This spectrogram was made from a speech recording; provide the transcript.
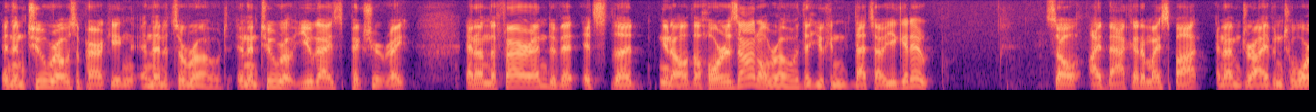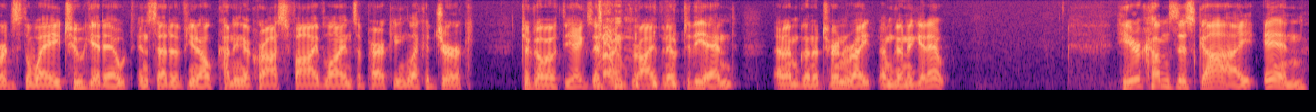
and then two rows of parking, and then it's a road, and then two row. You guys picture it, right? And on the far end of it, it's the you know the horizontal road that you can. That's how you get out. So I back out of my spot and I'm driving towards the way to get out instead of, you know, cutting across five lines of parking like a jerk to go out the exit. I'm driving out to the end and I'm going to turn right. I'm going to get out. Here comes this guy in,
